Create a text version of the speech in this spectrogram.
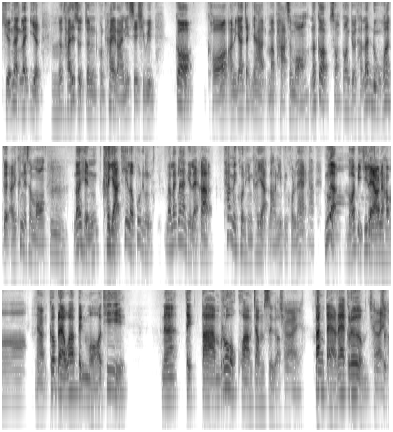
เขียนอย่างละเอียดอืมจนท้ายที่สุดจนคนไข้รายนี้เสียชีวิต ก็ ขออนุญาตจากญาติมาผ่าสมอง แล้วก็ส่องกล้องจุลทรรศน์แล้วดูว่าเกิดอะไรขึ้นในสมองอืมแล้วเห็นขยะที่เราพูดถึงมาแรกๆนี่แหละครับท่านเป็นคนเห็นขยะเหล่านี้เป็นคนแรกนะเมื่อร้อยปีที่แล้วนะครับอ๋อนะครับก็แปลว่าเป็นหมอที่นะ ติดตามโรคความจำเสื่อมใช่ ตั้งแต่แรกเริ่มใช่ครับสุด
